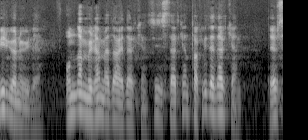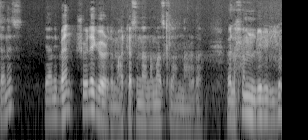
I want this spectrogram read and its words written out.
bir yönüyle ondan mülhem eda ederken, siz isterken taklit ederken derseniz yani ben şöyle gördüm arkasında namaz kılanlarda. Elhamdülillah.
